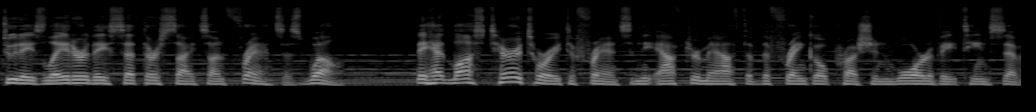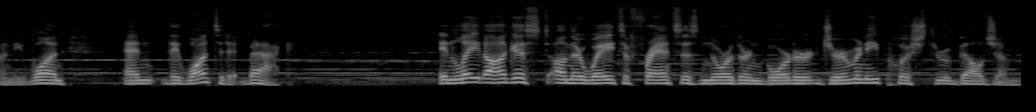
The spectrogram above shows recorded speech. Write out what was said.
Two days later, they set their sights on France as well. They had lost territory to France in the aftermath of the Franco Prussian War of 1871, and they wanted it back. In late August, on their way to France's northern border, Germany pushed through Belgium.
